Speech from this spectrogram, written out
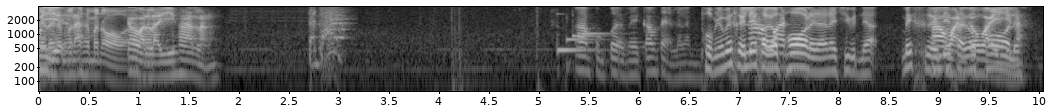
ไม่เยอะให้นนะให้มันออกอะก็วันละยี่ห้าหลังอ่าผมเปิดไปเก้าแสนแล้วกัน ผมยังไม่เคยเรียกใครว่าพ่อเลยนะในชีวิตเนี้ย ไม่เคยเรียกใครว่าพ่อเลยๆ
